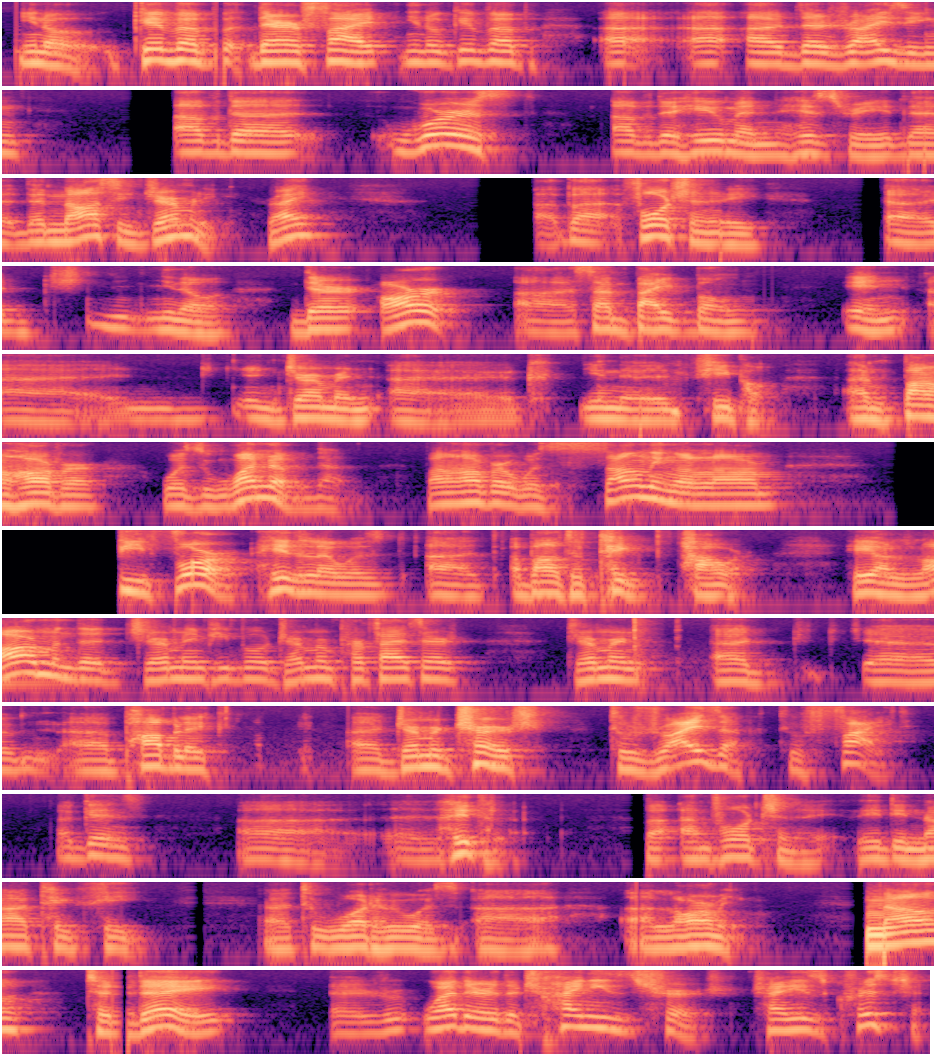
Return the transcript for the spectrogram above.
you know give up their fight, you know, give up uh, uh, uh, the rising of the worst of the human history, the, the Nazi Germany, right? Uh, but fortunately, uh, you know, there are uh, some backbone in uh, in German uh, in the people, and Bonhoeffer was one of them. Bonhoeffer was sounding alarm before Hitler was uh, about to take power. He alarmed the German people, German professors, German uh, uh, uh, public, uh, German church to rise up to fight against Hitler. But unfortunately, they did not take heed uh, to what was uh, alarming. Now, today, uh, whether the Chinese church, Chinese Christian,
